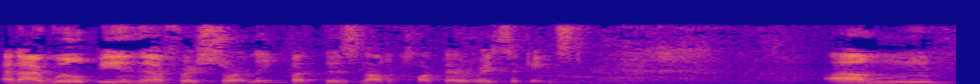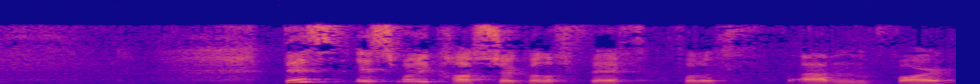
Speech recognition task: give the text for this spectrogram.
And I will be in there first shortly, but this is not a clock that I race against. Um, this is what we call circle of fifth for, the, um, for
